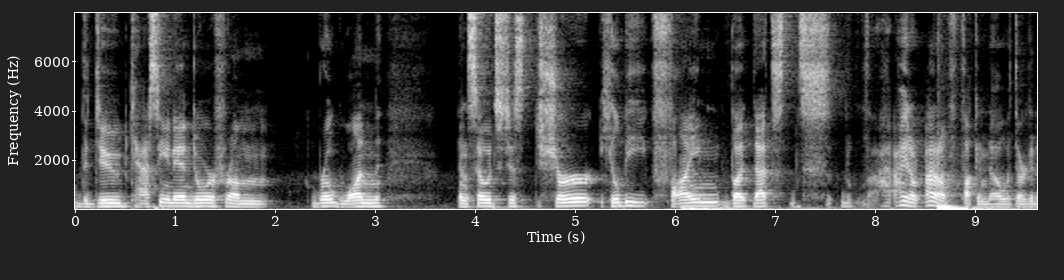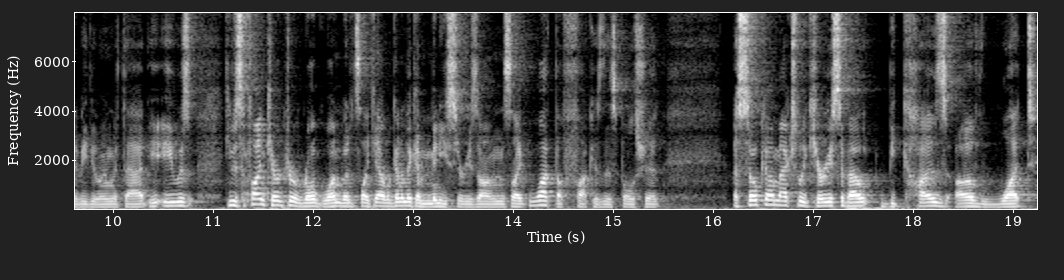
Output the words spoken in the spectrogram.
the dude Cassian Andor from Rogue One and so it's just sure he'll be fine, but that's I don't I don't fucking know what they're gonna be doing with that. He, he was he was a fine character in Rogue One, but it's like yeah we're gonna make a mini series on. It's like what the fuck is this bullshit? Ahsoka, I'm actually curious about because of what.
